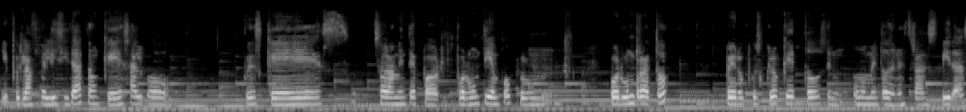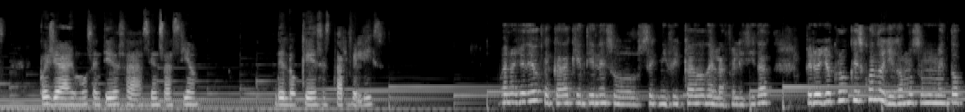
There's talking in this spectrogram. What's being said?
Y pues la felicidad, aunque es algo pues que es solamente por, por un tiempo, por un, por un rato, pero pues creo que todos en un momento de nuestras vidas pues ya hemos sentido esa sensación de lo que es estar feliz. Bueno, yo digo que cada quien tiene su significado de la felicidad, pero yo creo que es cuando llegamos a un momento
